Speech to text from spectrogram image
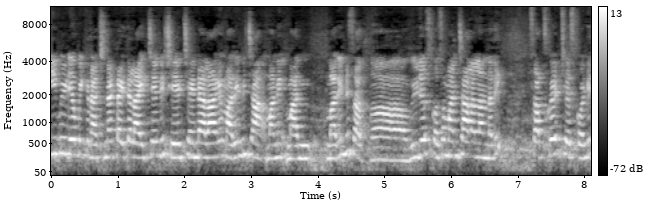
ఈ వీడియో మీకు నచ్చినట్టయితే లైక్ చేయండి షేర్ చేయండి. అలాగే మరిన్ని చా మన్- మరిన్ని సబ్- వీడియోస్ కోసం మన ఛానల్ అన్నది సబ్స్క్రైబ్ చేసుకోండి.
